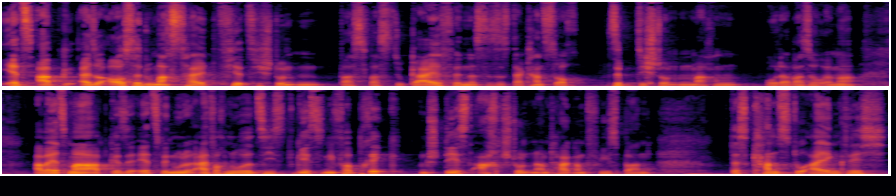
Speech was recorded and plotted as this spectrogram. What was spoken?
jetzt ab, also außer du machst halt 40 Stunden was, was du geil findest, das ist, da kannst du auch 70 Stunden machen oder was auch immer. Aber jetzt mal abgesehen, jetzt wenn du einfach nur siehst, du gehst in die Fabrik und stehst acht Stunden am Tag am Fließband, das kannst du eigentlich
